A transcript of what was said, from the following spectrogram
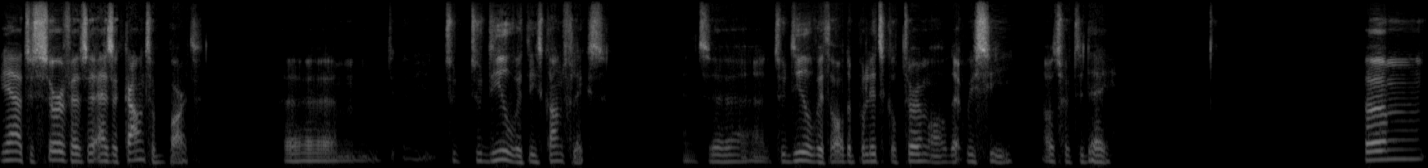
yeah to serve as a, as a counterpart um, to to deal with these conflicts and uh, to deal with all the political turmoil that we see also today. Um,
